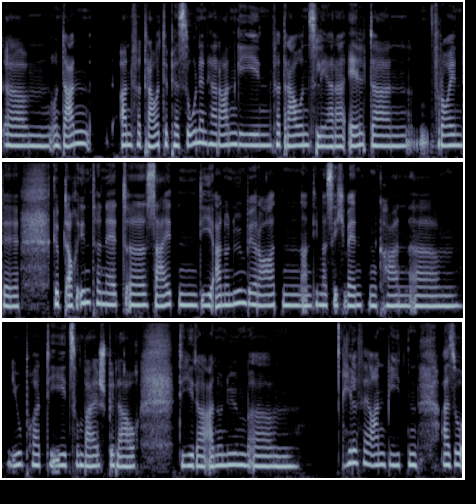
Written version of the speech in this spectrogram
Ähm, und dann an vertraute Personen herangehen, Vertrauenslehrer, Eltern, Freunde, gibt auch Internetseiten, die anonym beraten, an die man sich wenden kann, ähm, Uport.de zum Beispiel auch, die da anonym ähm, Hilfe anbieten. Also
